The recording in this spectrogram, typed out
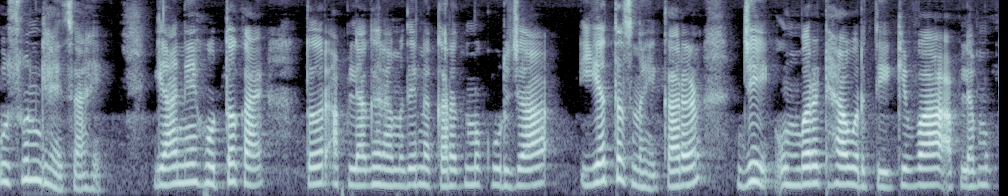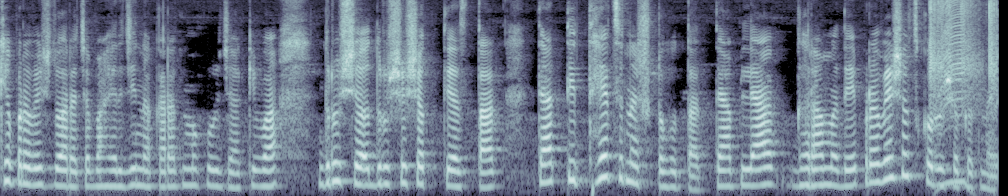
पुसून घ्यायचा आहे. याने होतं काय? तर आपल्या घरामध्ये नकारात्मक ऊर्जा येतच नाही. कारण जी उंबरठ्यावरती किंवा आपल्या मुख्य प्रवेशद्वाराच्या बाहेर जी नकारात्मक ऊर्जा किंवा दृश्य दृश्य शक्ती असतात त्या तिथेच नष्ट होतात. त्या आपल्या घरामध्ये प्रवेशच करू शकत नाही.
